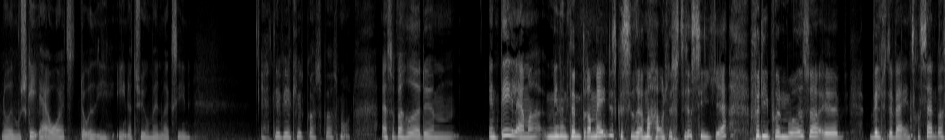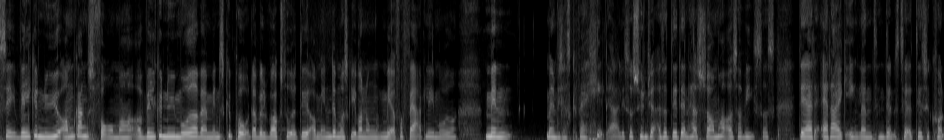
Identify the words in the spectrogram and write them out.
noget måske er overstået i 21 med en vaccine? Ja, det er virkelig et godt spørgsmål. Altså, hvad hedder det? Øhm, en del af mig, min, den dramatiske side af mig, har jo lyst til at sige ja, fordi på en måde så øh, vil det være interessant at se, hvilke nye omgangsformer og hvilke nye måder at være menneske på, der vil vokse ud af det, om end det måske var nogle mere forfærdelige måder. Men, men hvis jeg skal være helt ærlig, så synes jeg, altså det den her sommer også har vist os, det er, at er der ikke en eller anden tendens til, at det sekund,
